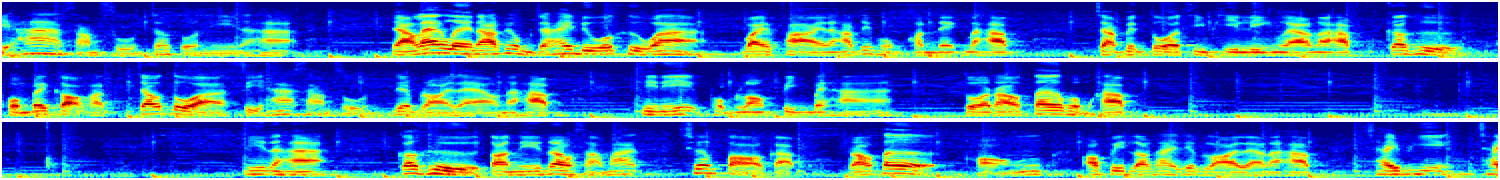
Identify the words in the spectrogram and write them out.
4530 เจ้าตัวนี้นะฮะ อย่างแรกเลยนะครับที่ผมจะให้ดูก็คือว่า Wi-Fi นะครับที่ผม Connect นะครับจะเป็นตัว TP Link แล้วนะครับ ก็คือผมไปเกาะกับเจ้าตัว 4530 เรียบร้อยแล้วนะครับ ทีนี้ผมลองปิงไปหาตัวเราเตอร์ผมครับ นี่นะฮะ ก็คือตอนนี้เราสามารถเชื่อมต่อกับเราเตอร์ของออฟฟิศเราได้เรียบร้อยแล้วนะครับ ใช้พีใช้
